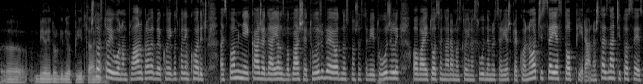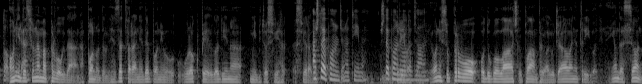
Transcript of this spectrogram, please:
Eh, bio i drugi dio pitanja. Što stoji u onom planu provedbe koji gospodin Korić spominje i kaže da je zbog vaše tužbe, odnosno što ste vi tužili, ovaj, to sve naravno stoji na sud, ne može se riješiti preko noći, sve je stopirano. Šta znači to sve je stopirano? Oni da su nama prvog dana ponudili zatvaranje deponije u, u roku pet godina, mi bi to svi, svi radili. A što je ponuđeno time? Što je ponuđeno u planu? Oni su prvo odugovlačili plan prilagođavanja tri godine. I onda se on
